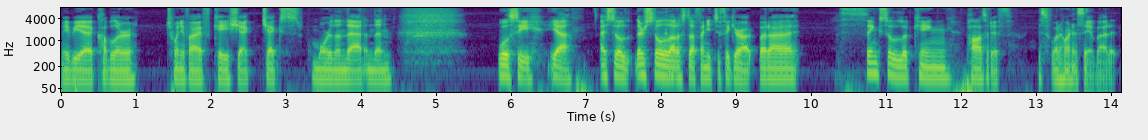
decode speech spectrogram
maybe a couple or 25k check checks more than that, and then we'll see. Yeah, I still there's still a lot of stuff I need to figure out, but uh, things are looking positive. Is what I want to say about it.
